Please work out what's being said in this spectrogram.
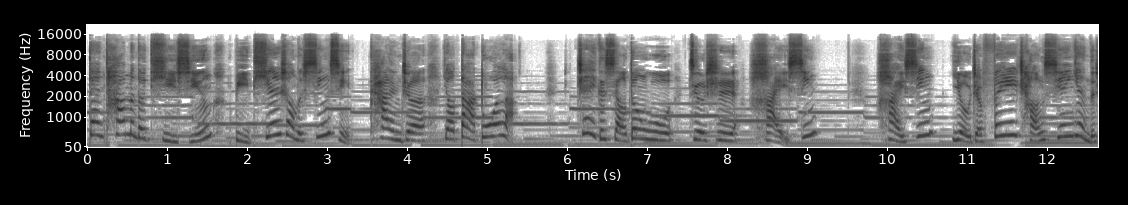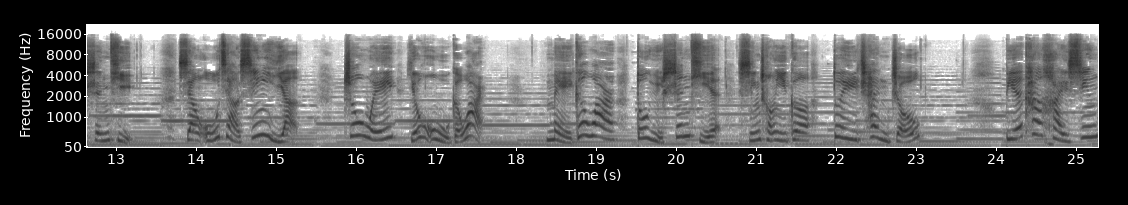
但它们的体型比天上的星星看着要大多了。这个小动物就是海星。海星有着非常鲜艳的身体，像五角星一样，周围有五个腕儿。每个腕儿都与身体形成一个对称轴。别看海星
